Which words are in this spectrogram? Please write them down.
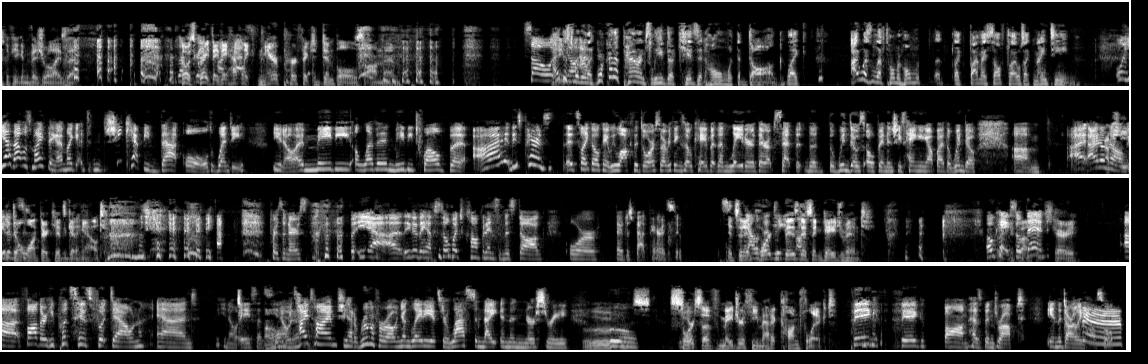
If you can visualize that. no, it's great. They, they have like near perfect dimples on them. So I you just know, wonder, like, what kind of parents leave their kids at home with the dog? Like, I wasn't left home at home with, uh, like by myself till I was like 19. Well, yeah, that was my thing. I'm like, she can't be that old, Wendy. You know, maybe 11, maybe 12, but I, these parents, it's like, okay, we lock the door so everything's okay, but then later they're upset that the, the window's open and she's hanging out by the window. Um, I, I don't know. Absolutely Either don't is- want their kids getting out. yeah, prisoners. but yeah, uh, either they have so much confidence in this dog or they're just bad parents who. It's an important across- business engagement. Okay, so then Scary. uh, father, he puts his foot down and, you know, A says, Oh, you know, it's yeah. high time. She had a room of her own. Young lady, it's your last night in the nursery. Ooh, Boom. source of major thematic conflict. Big, big bomb has been dropped in the Darling household.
